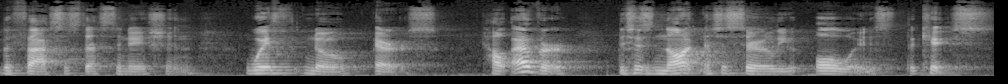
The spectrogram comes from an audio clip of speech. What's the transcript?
the fastest destination with no errors. However, this is not necessarily always the case.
